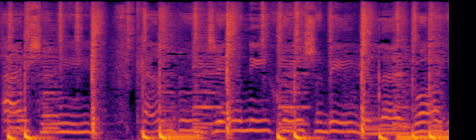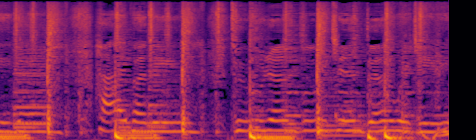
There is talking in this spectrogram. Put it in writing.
爱上你，看不见你会生病，原来我也有害怕你突然不见的危机。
